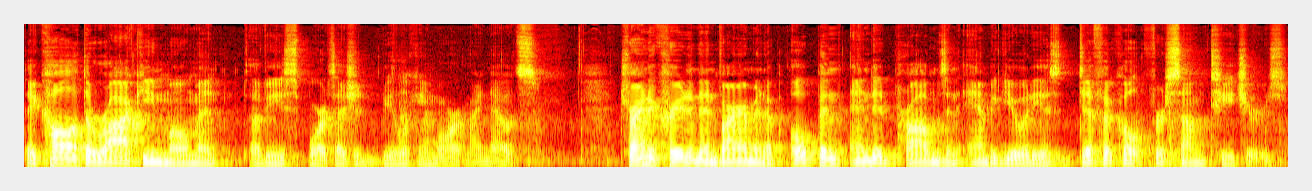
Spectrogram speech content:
They call it the rocky moment of esports. I should be looking more at my notes. Trying to create an environment of open ended problems and ambiguity is difficult for some teachers.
